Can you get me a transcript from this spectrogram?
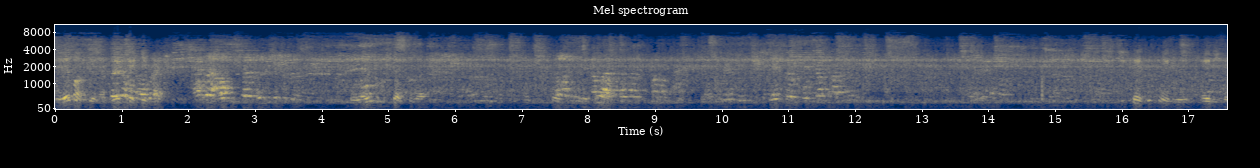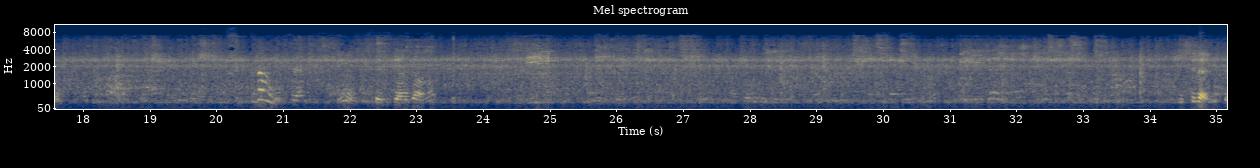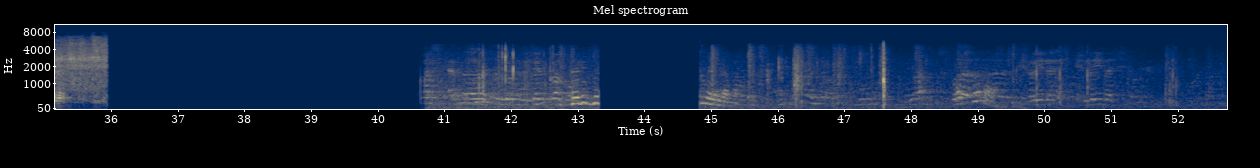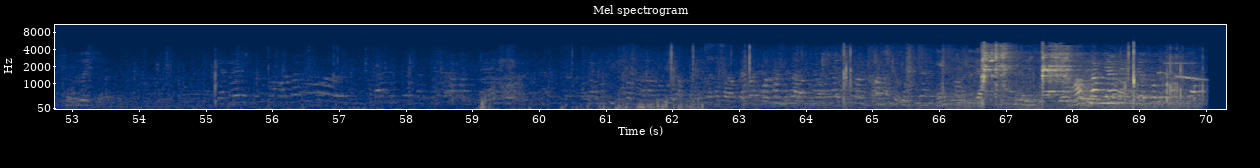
Şeye mi atıyorlar? Ben çekeyim ben. Olayı güzel. Tehdit miydi Erişte? Sıkı da mı gitti? Bilmiyorum. Ses geldi ama. Gittiler, gittiler. En son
